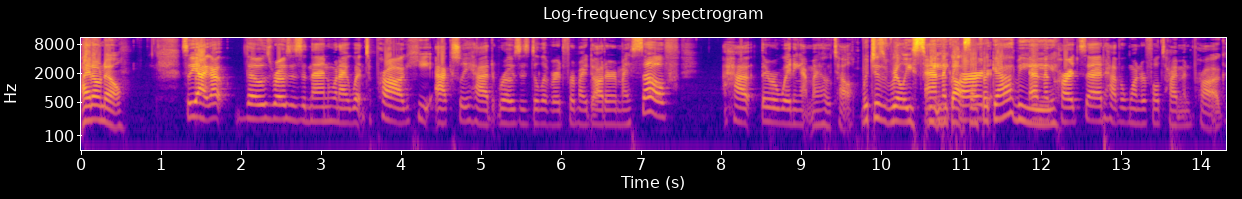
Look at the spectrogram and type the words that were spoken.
I don't know. So yeah, I got those roses. And then when I went to Prague, he actually had roses delivered for my daughter and myself. Ha- they were waiting at my hotel. Which is really sweet. he got some for Gabby. And the card said, "Have a wonderful time in Prague."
